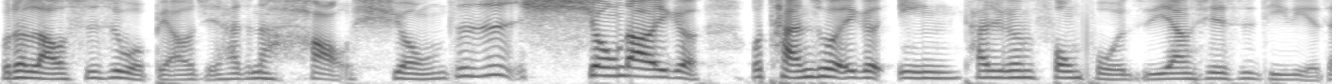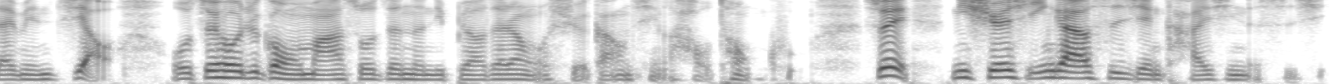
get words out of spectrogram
我的老师是我表姐，她真的好凶，这是凶到一个，我弹错一个音，她就跟疯婆子一样歇斯底里的在那边叫。我最后就跟我妈说：“真的，你不要再让我学钢琴了，好痛苦。”所以你学习应该要是一件开心的事情。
